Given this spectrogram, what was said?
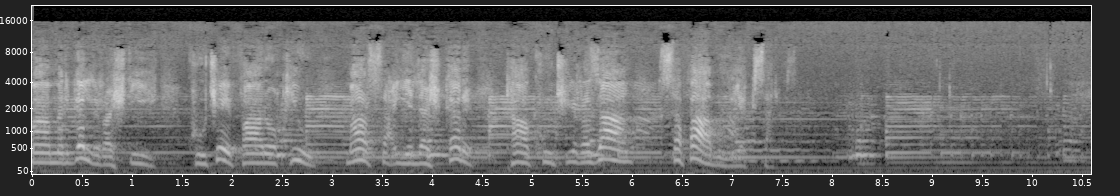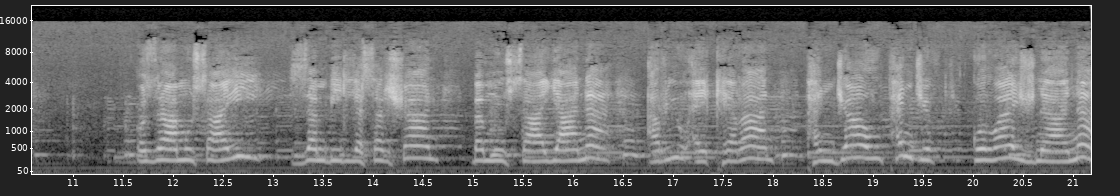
مامرگەل ڕشتی کوچێ فارۆقی و ماسعی لەشکەر تا کوچی ڕەزان سەفا بوو یەکسەر. عزرا موسایی زەمبیل لەسەرشان بە موسایانە ئەڕی و ئەیقێران پنج و پنجفت گۆڕوای ژنانە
